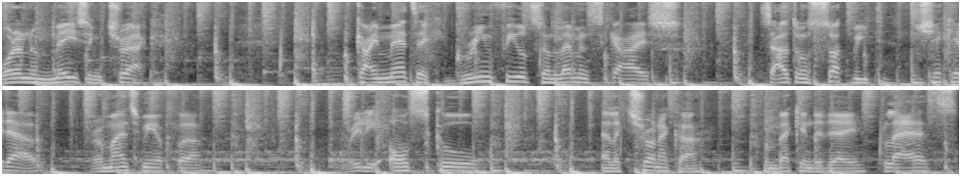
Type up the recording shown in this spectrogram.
What an amazing track. Kymatic, Greenfields and Lemon Skies. It's out on Suckbeat. Check it out. Reminds me of uh, really old school electronica from back in the day. Plaids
